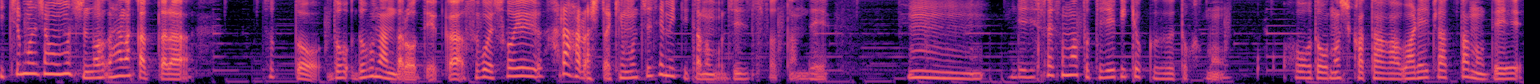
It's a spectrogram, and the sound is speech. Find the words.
一文字ももし載らなかったら、ちょっとどどうなんだろうっていうか、すごいそういうハラハラした気持ちで見ていたのも事実だったんで、うん。で、実際その後テレビ局とかも報道の仕方が割れちゃったので、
